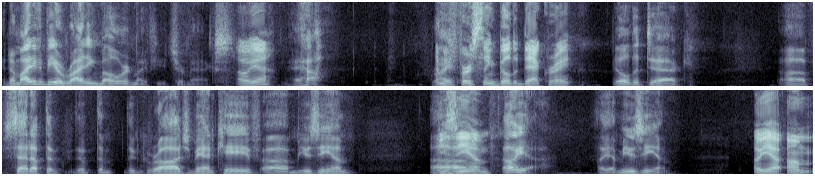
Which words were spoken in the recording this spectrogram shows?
and there might even be a riding mower in my future, Max. Oh yeah. Yeah. I mean, first thing, build a deck, right? Build a deck. Uh, set up the the, the, the garage man cave uh, museum. Uh, Museum. oh yeah, oh yeah, museum. Oh yeah. Um.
